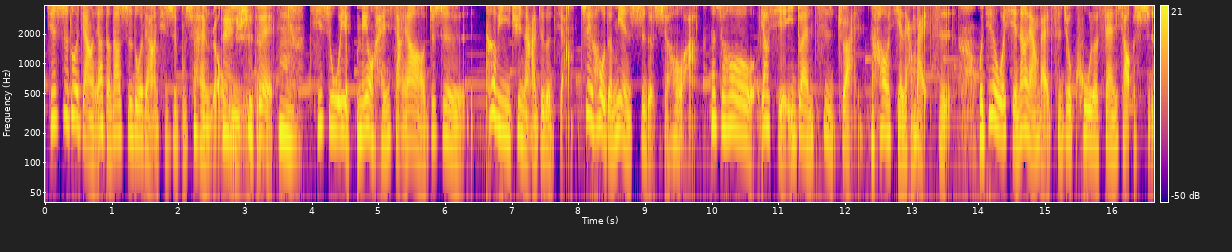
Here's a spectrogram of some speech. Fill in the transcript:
其实师铎奖要得到师铎奖，其实不是很容易。是的，对，嗯，其实我也没有很想要，就是特别去拿这个奖。最后的面试的时候啊，那时候要写一段自传，然后写两百字。我记得我写那两百字就哭了三小时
